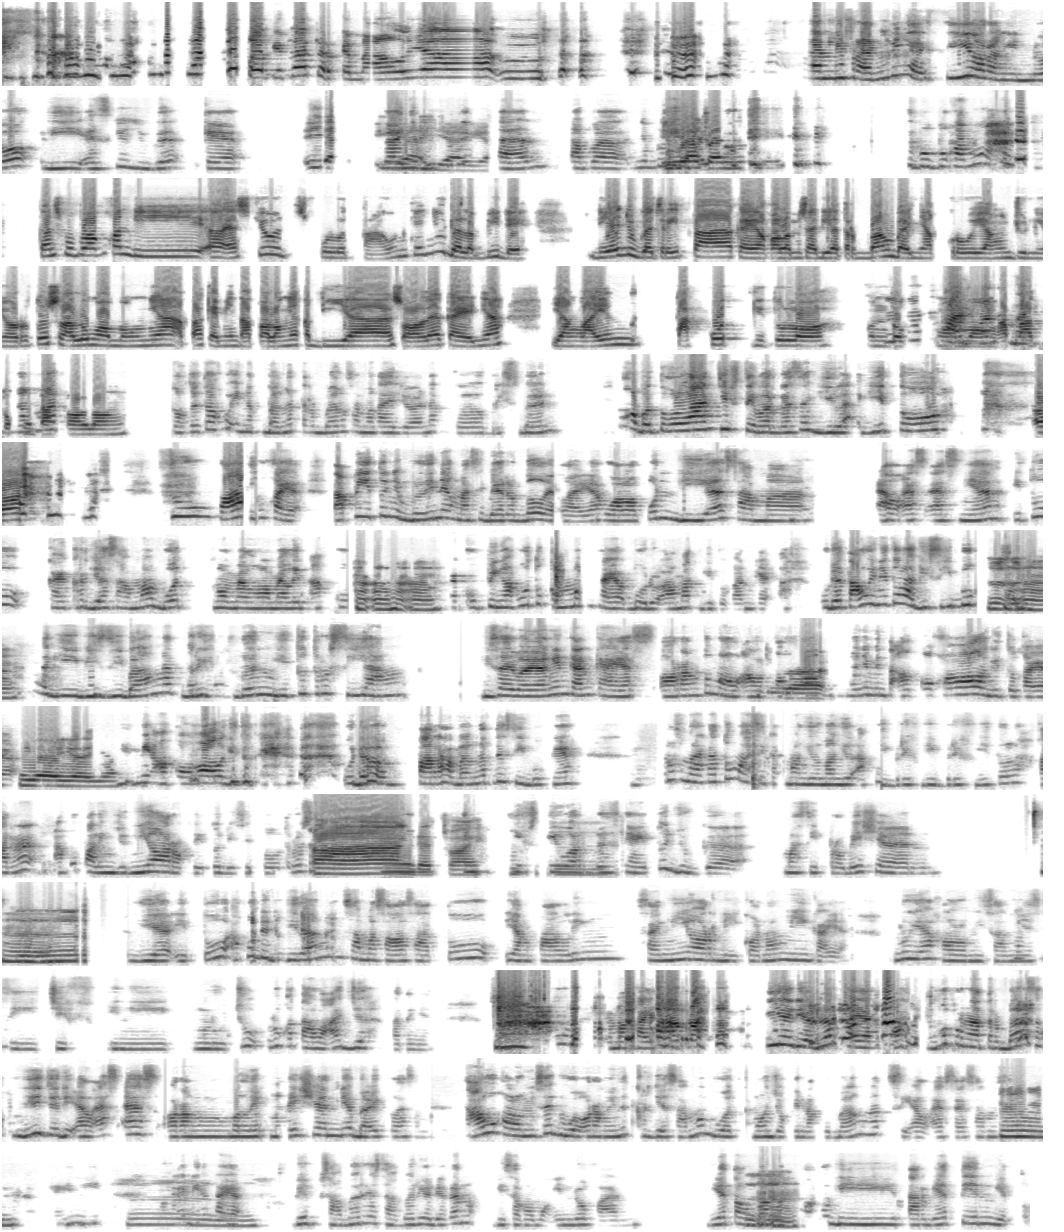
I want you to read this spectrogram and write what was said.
Kalau kita terkenalnya, uh, friendly friendly nggak sih orang Indo di SQ juga kayak iya, nggak iya, nyebelin iya, iya. kan? Apa nyebelin? Iya kan. Sepupu kamu kan sepupu aku kan di eh, SQ 10 tahun kayaknya udah lebih deh dia juga cerita kayak kalau misalnya dia terbang banyak kru yang junior tuh selalu ngomongnya apa kayak minta tolongnya ke dia soalnya kayaknya yang lain takut gitu loh untuk Hmm, ngomong apa untuk minta tolong waktu itu aku inget banget terbang sama Kak Joanna ke Brisbane. Itu kebetulan chief stewardess-nya gila gitu. Oh. Sumpah, aku kayak, tapi itu nyebelin yang masih bearable ya lah ya, walaupun dia sama LSS-nya itu kayak kerjasama buat ngomel-ngomelin aku. Mm, Kayak kuping aku tuh kemeng kayak bodo amat gitu kan. Kayak, ah, udah tahu ini tuh lagi sibuk, mm, lagi busy banget Brisbane gitu, terus siang. Bisa bayangin kan kayak orang tuh mau alkohol, semuanya minta alkohol gitu kayak iya iya iya. Ini alkohol gitu. Udah parah banget deh sibuknya terus mereka tuh masih manggil-manggil aku di brief di brief gitulah. Karena aku paling junior waktu itu di situ. Terus ah Hmm. that's why. chief stewardess-nya itu juga masih probation. Hmm. dia itu aku udah dibilangin sama salah satu yang paling senior di ekonomi. Kayak lu ya kalau misalnya si chief ini ngelucu lu ketawa aja katanya. Emang kayak iya dia bilang kayak ah, gue pernah terbang sama dia jadi LSS orang Mal- Malaysian dia baik lah sama tahu kalau misalnya dua orang ini kerjasama buat mojokin aku banget si LSS sama si Hmm. ini. Makanya dia kayak, Beb sabar ya sabar ya. Dia kan bisa ngomong Indo kan. Dia tahu Mm-mm. banget aku ditargetin gitu.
